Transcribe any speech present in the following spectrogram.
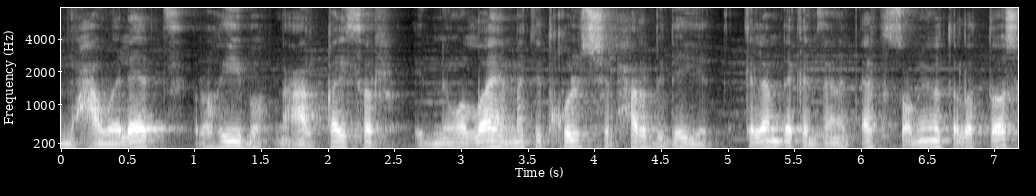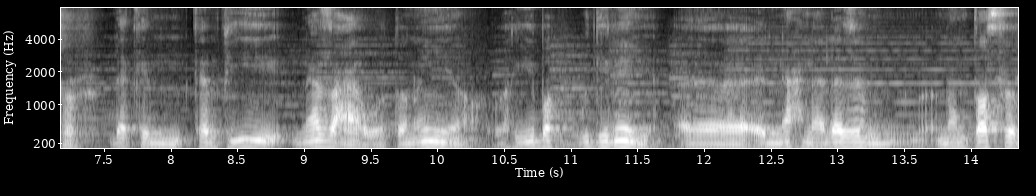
محاولات رهيبة مع القيصر إن والله ما تدخلش الحرب ديت. الكلام ده كان سنة 1913 لكن كان في نزعة وطنية رهيبة ودينية آه إن إحنا لازم ننتصر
